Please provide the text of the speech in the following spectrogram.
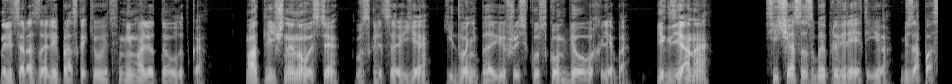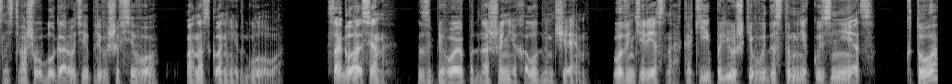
На лице Розалии проскакивает мимолетная улыбка. «Отличные новости!» — восклицаю я, едва не подавившись куском белого хлеба. «И где она?» «Сейчас СБ проверяет ее. Безопасность вашего благородия превыше всего». Она склоняет голову. «Согласен». Запиваю подношение холодным чаем. «Вот интересно, какие плюшки выдаст мне кузнец?» «Кто?»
